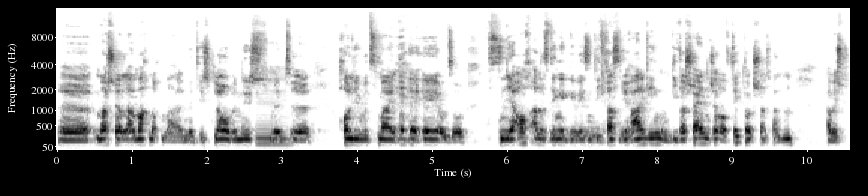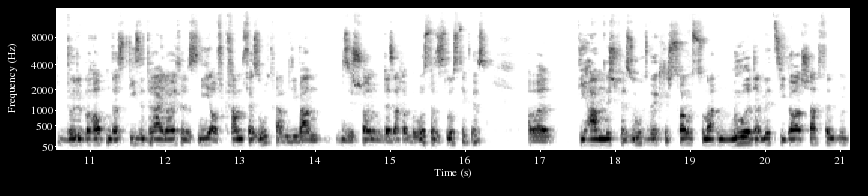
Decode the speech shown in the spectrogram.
äh, Mashallah, mach noch mal, mit Ich glaube nicht, Mhm. mit äh, Hollywood Smile, hey, hey, hey und so. Das sind ja auch alles Dinge gewesen, die krass viral gingen und die wahrscheinlich auch auf TikTok stattfanden. Aber ich würde behaupten, dass diese drei Leute es nie auf Krampf versucht haben. Die waren sich schon der Sache bewusst, dass es lustig ist. Aber die haben nicht versucht, wirklich Songs zu machen, nur damit sie dort stattfinden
